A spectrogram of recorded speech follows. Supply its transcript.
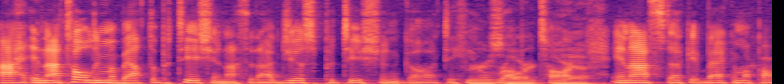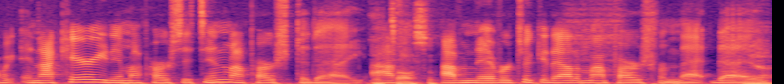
I and I told him about the petition. I said I just petitioned God to heal Robert's heart, heart, yeah. and I stuck it back in my pocket, and I carry it in my purse. It's in my purse today. That's I've, awesome. I've never took it out of my purse from that day. Yeah.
